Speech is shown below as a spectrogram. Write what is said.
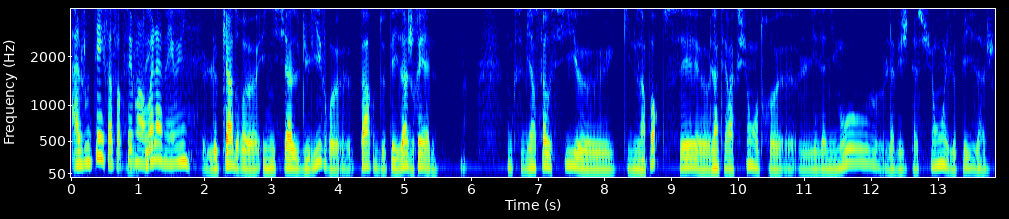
ajouté, enfin forcément, voilà, mais oui. Le cadre initial du livre part de paysages réels. Donc c'est bien ça aussi qui nous importe, c'est l'interaction entre les animaux, la végétation et le paysage.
